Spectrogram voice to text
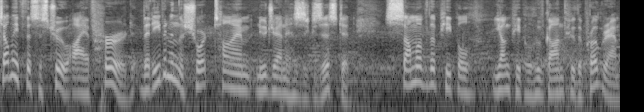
Tell me if this is true. I have heard that even in the short time New Gen has existed, some of the people, young people who've gone through the program,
